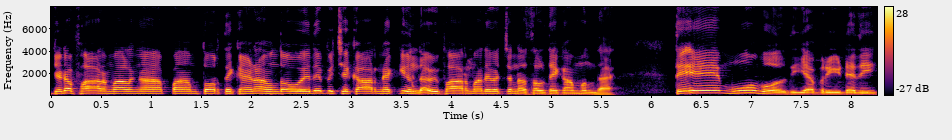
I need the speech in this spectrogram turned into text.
ਜਿਹੜਾ ਫਾਰਮ ਵਾਲੀਆਂ ਆਪਾਂ ਆਮ ਤੌਰ ਤੇ ਕਹਿਣਾ ਹੁੰਦਾ, ਉਹ ਇਹਦੇ ਪਿੱਛੇ ਕਾਰਨ ਇੱਕ ਹੀ ਹੁੰਦਾ ਵੀ ਫਾਰਮਾਂ ਦੇ ਵਿੱਚ ਨਸਲ ਤੇ ਕੰਮ ਹੁੰਦਾ ਹੈ। ਤੇ ਇਹ ਮੂੰਹੋਂ ਬੋਲਦੀ ਹੈ ਬਰੀਡ ਇਹਦੀ।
